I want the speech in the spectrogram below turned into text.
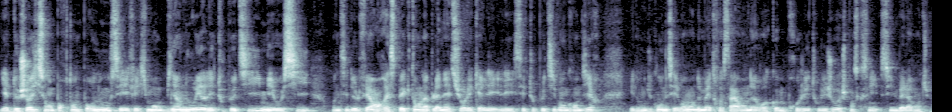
il y a deux choses qui sont importantes pour nous. C'est effectivement bien nourrir les tout petits, mais aussi on essaie de le faire en respectant la planète sur laquelle ces tout petits vont grandir. Et donc du coup, on essaie vraiment de mettre ça en œuvre comme projet tous les jours. Et je pense que c'est une belle aventure.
